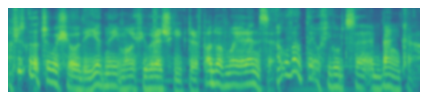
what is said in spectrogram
A wszystko zaczęło się od jednej małej figureczki, która wpadła w moje ręce. A mowa tutaj o figurce Benka.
